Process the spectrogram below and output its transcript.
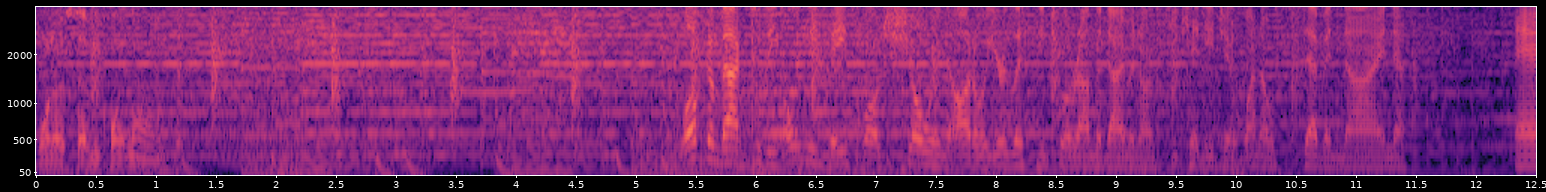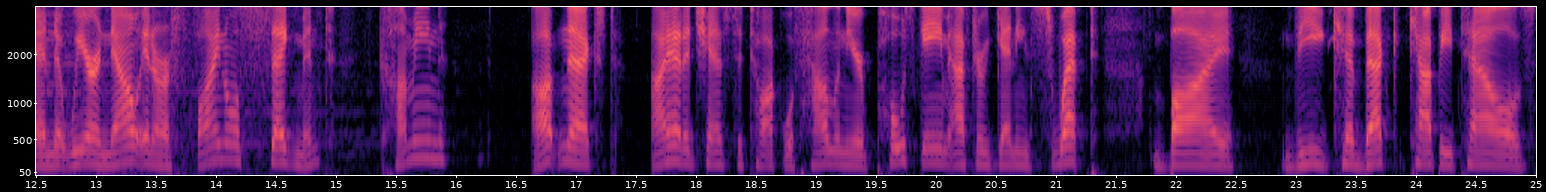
107.9. Welcome back to the only baseball show in Ottawa. You're listening to Around the Diamond on CKDJ 1079. And we are now in our final segment. Coming up next, I had a chance to talk with Hal post game after getting swept by the Quebec Capitals.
